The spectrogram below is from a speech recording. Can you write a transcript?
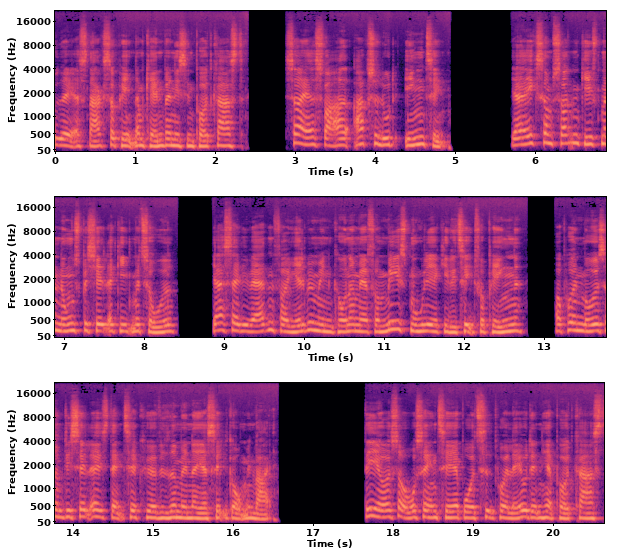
ud af at snakke så pænt om Kanban i sin podcast, så er svaret absolut ingenting. Jeg er ikke som sådan gift med nogen speciel agil metode. Jeg er sat i verden for at hjælpe mine kunder med at få mest mulig agilitet for pengene, og på en måde, som de selv er i stand til at køre videre med, når jeg selv går min vej. Det er også årsagen til, at jeg bruger tid på at lave den her podcast.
